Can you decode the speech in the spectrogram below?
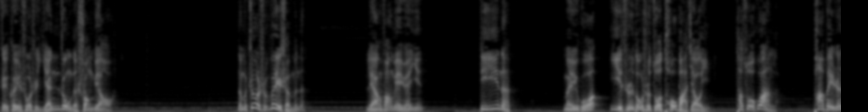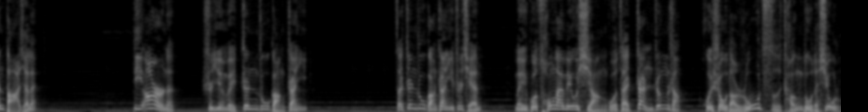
这可以说是严重的双标啊。那么这是为什么呢？两方面原因。第一呢，美国一直都是做头把交椅，他做惯了，怕被人打下来。第二呢，是因为珍珠港战役。在珍珠港战役之前，美国从来没有想过在战争上会受到如此程度的羞辱。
